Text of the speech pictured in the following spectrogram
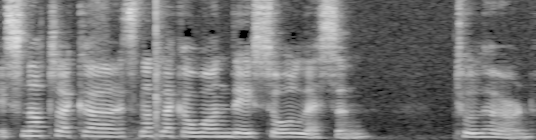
It's not like a it's not like a one day soul lesson to learn.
